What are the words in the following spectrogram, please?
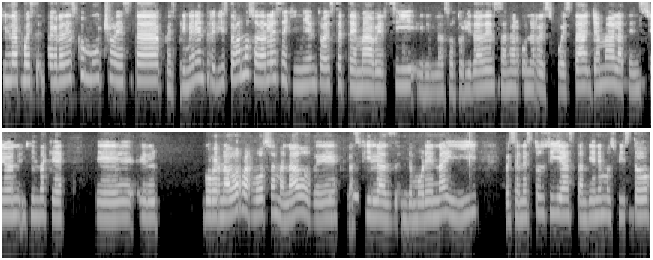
Hilda, pues te agradezco mucho esta pues, primera entrevista. Vamos a darle seguimiento a este tema, a ver si eh, las autoridades dan alguna respuesta. Llama la atención, Hilda, que eh, el gobernador Barbosa manado de las filas de Morena y pues en estos días también hemos visto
